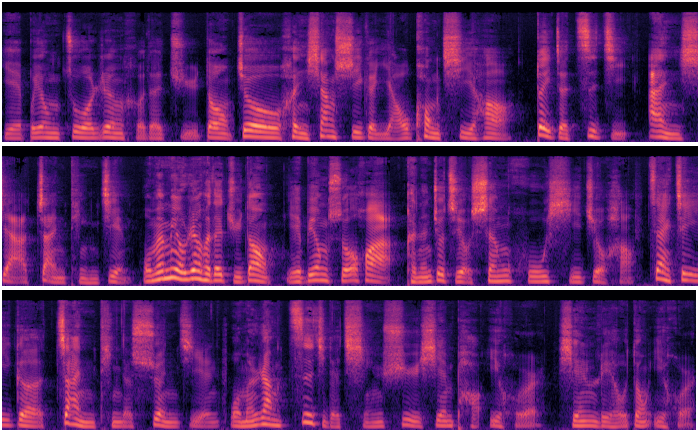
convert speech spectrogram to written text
也不用做任何的举动，就很像是一个遥控器哈，对着自己。按下暂停键，我们没有任何的举动，也不用说话，可能就只有深呼吸就好。在这一个暂停的瞬间，我们让自己的情绪先跑一会儿，先流动一会儿，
